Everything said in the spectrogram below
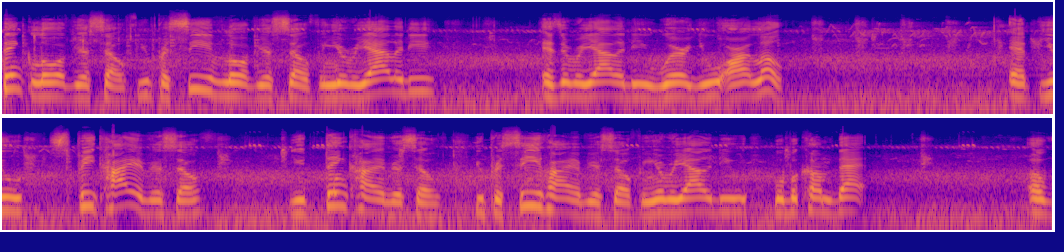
think low of yourself, you perceive low of yourself, and your reality is a reality where you are low. If you speak high of yourself, you think high of yourself. You perceive high of yourself. And your reality will become that of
